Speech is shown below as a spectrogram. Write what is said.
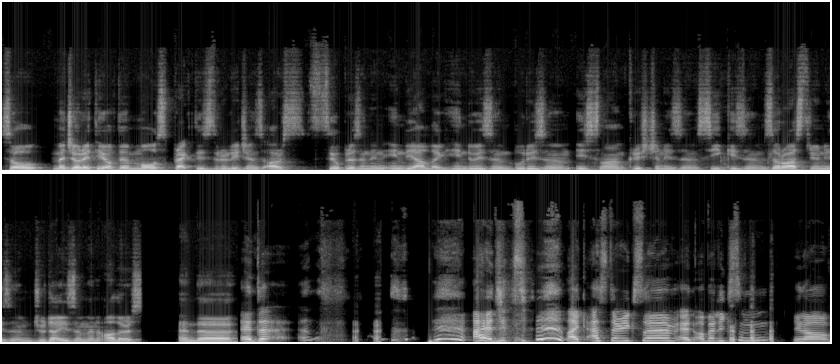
So majority of the most practiced religions are still present in India, like Hinduism, Buddhism, Islam, Christianism, Sikhism, Zoroastrianism, Judaism, and others. And uh, And uh, I had just like Asterixum and Obelixum, you know,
